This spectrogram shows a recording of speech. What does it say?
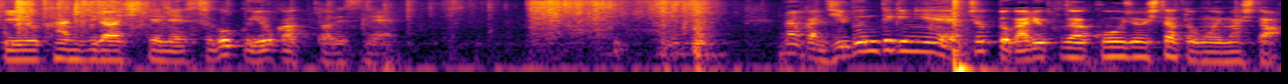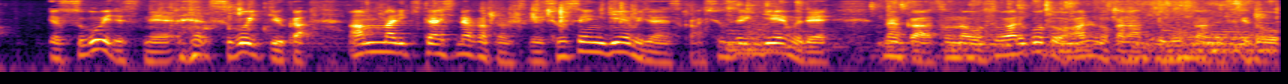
ていう感じがしてね、すごく良かったですね。なんか自分的にね、ちょっと画力が向上したと思いました。いや、すごいですね。すごいっていうか、あんまり期待しなかったんですけど、所詮ゲームじゃないですか。所詮ゲームで、なんかそんな教わることはあるのかなって思ったんですけど、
